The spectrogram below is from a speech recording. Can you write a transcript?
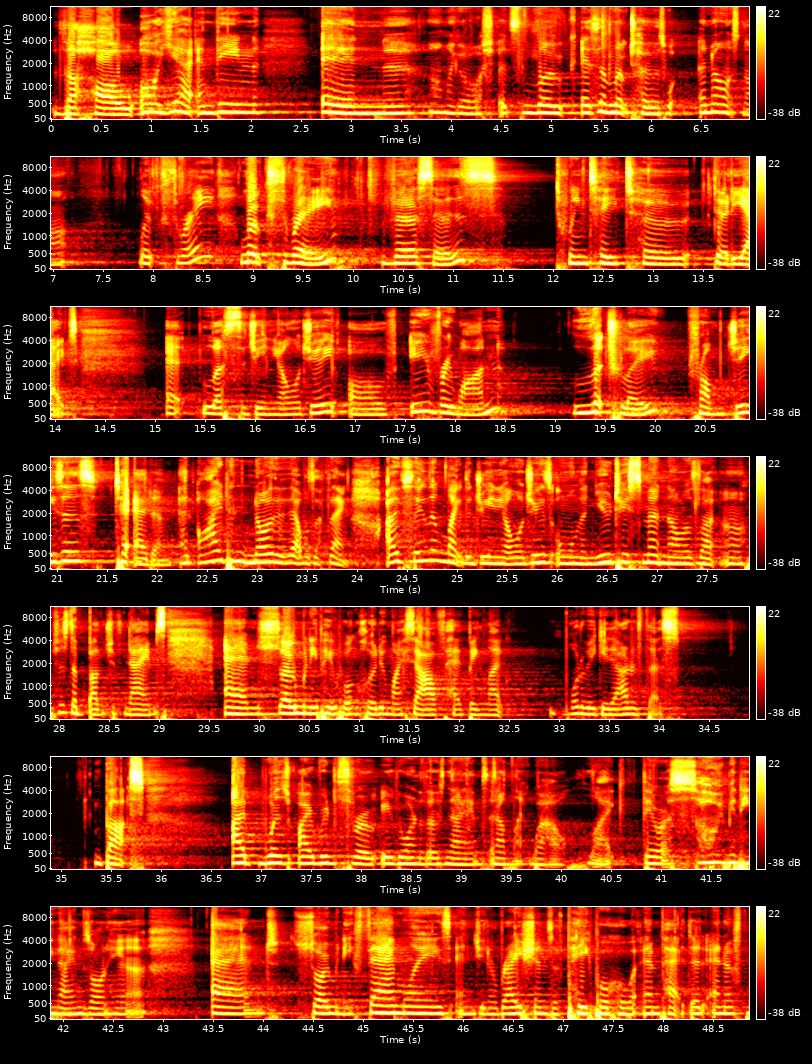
the whole, oh yeah, and then in, oh my gosh, it's Luke, it's in Luke 2 as well. Uh, no, it's not. Luke 3? Luke 3, verses 20 to 38 it lists the genealogy of everyone, literally from Jesus to Adam. And I didn't know that that was a thing. I've seen them like the genealogies all in the New Testament, and I was like, oh, just a bunch of names. And so many people, including myself, have been like, what do we get out of this? But I was I read through every one of those names and I'm like, wow, like there are so many names on here and so many families and generations of people who were impacted. And if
